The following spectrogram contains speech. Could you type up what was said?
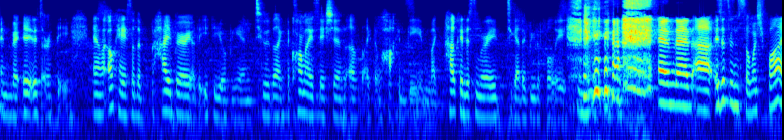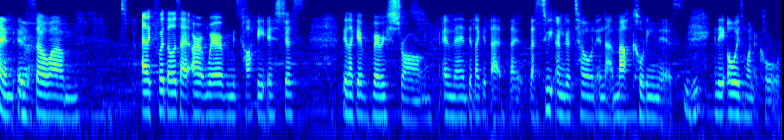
and very, it is earthy. And I'm like, okay, so the high berry of the Ethiopian to the, like the caramelization of like the Oaxacan bean, like how can this marry together beautifully? and then uh, it's just been so much fun. And Yeah. so, um, I, like for those that aren't aware of Vietnamese coffee, it's just they like it very strong, and then they like it that, that, that sweet undertone and that mouth coatingness, mm-hmm. and they always want it cold.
